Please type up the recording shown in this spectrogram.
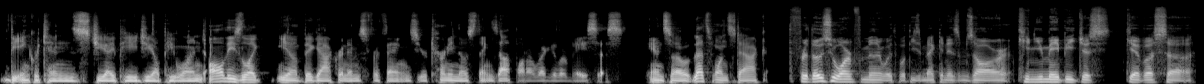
the incretins, GIP, GLP-1, all these like, you know, big acronyms for things. You're turning those things up on a regular basis. And so that's one stack. For those who aren't familiar with what these mechanisms are, can you maybe just give us a,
